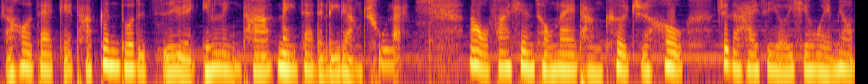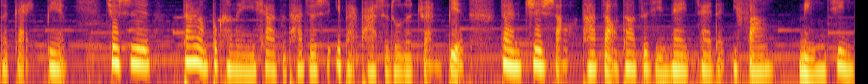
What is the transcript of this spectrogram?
然后再给他更多的资源，引领他内在的力量出来？那我发现从那一堂课之后，这个孩子有一些微妙的改变，就是当然不可能一下子他就是一百八十度的转变，但至少他找到自己内在的一方宁静，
